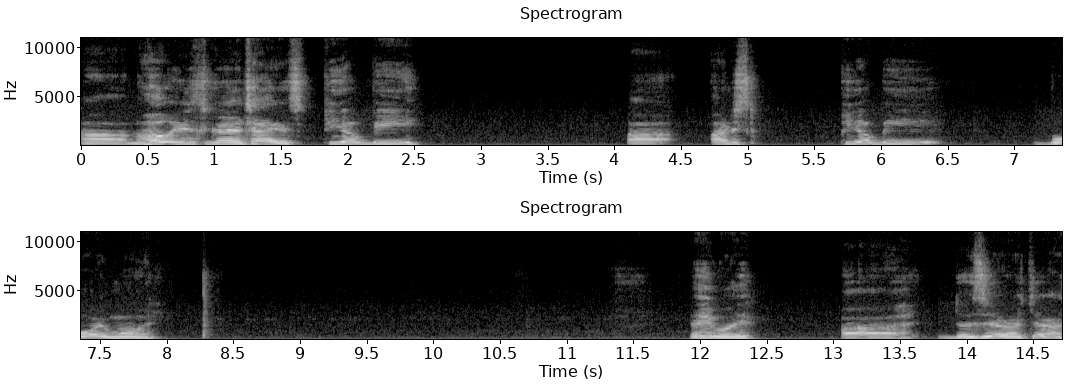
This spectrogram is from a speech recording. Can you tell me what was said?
Uh, my whole Instagram tag is POB uh, unders POB boy one. Anyway, uh, the zero right there. I,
